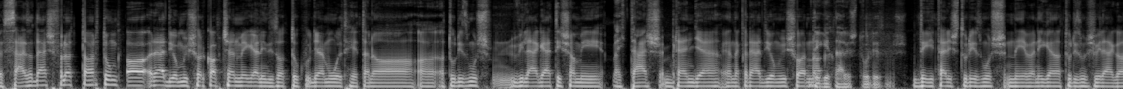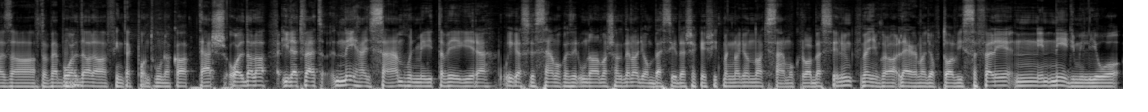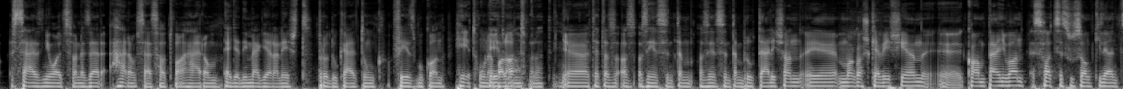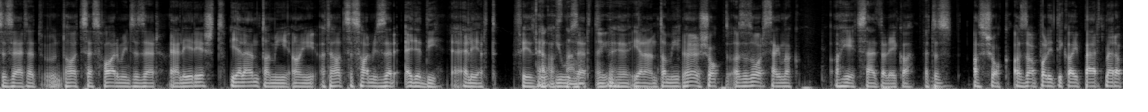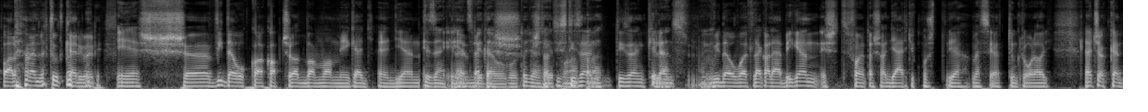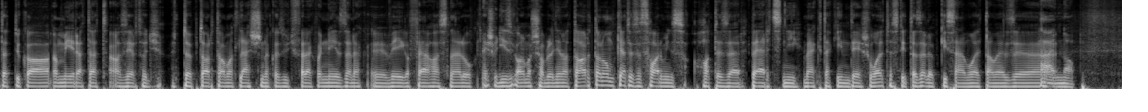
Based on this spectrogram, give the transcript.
századás fölött tartunk. A rádió műsor kapcsán még elindítottuk ugye múlt héten a, a, a turizmus világát is, ami egy társ brandje ennek a rádió műsornak. Digitális turizmus. Digitális turizmus néven, igen, a turizmus világa az a, a weboldal, a fintech.hu-nak a társ oldala, illetve hát néhány szám, hogy még itt a végére, igaz, hogy a számok azért unalmasak, de nagyon beszédesek, és itt meg nagyon nagy számokról beszélünk. Menjünk a legnagyobbtól visszafelé. 4 millió 180 ezer 363 egyedi megjelenést produkáltunk Facebookon 7 hónap 7 alatt. Hónap alatt igen. Tehát az, az, az, én szerintem, az én szerintem brutálisan magas, kevés ilyen kampány van. Ez 629 ezer, tehát 630 ezer elérést jelent, ami, ami tehát 630 ezer egyedi elért Facebook usert jelent, ami nagyon sok, az az országnak a 7 százaléka. Tehát az az sok, az a politikai párt már a parlamentbe tud kerülni. és videókkal kapcsolatban van még egy, egy ilyen 19 videó volt, ugye? Statisz, 10, 19 9, videó volt legalább, igen, és folyamatosan gyártjuk, most ugye beszéltünk róla, hogy lecsökkentettük a, a méretet azért, hogy több tartalmat lássanak az ügyfelek, vagy nézzenek végig a felhasználók, és hogy izgalmasabb legyen a tartalom. 236 ezer percnyi megtekintés volt, ezt itt az előbb kiszámoltam, ez... Hány nap?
